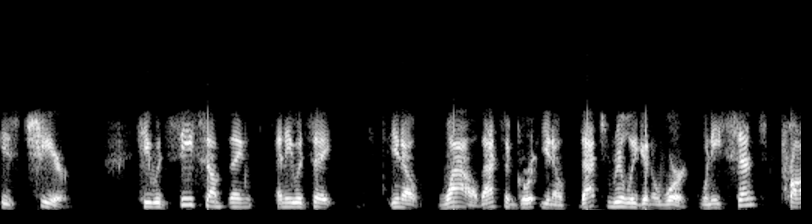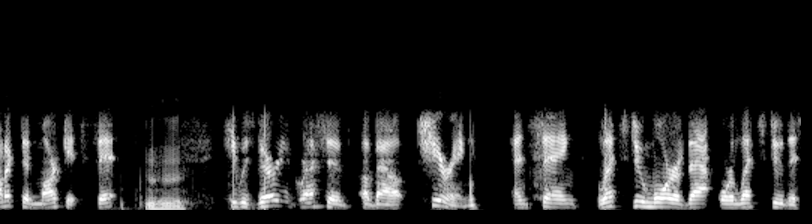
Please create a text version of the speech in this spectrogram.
is cheer. He would see something and he would say, you know, wow, that's a great, you know, that's really going to work. When he sensed product and market fit, mm-hmm. he was very aggressive about cheering and saying, let's do more of that or let's do this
